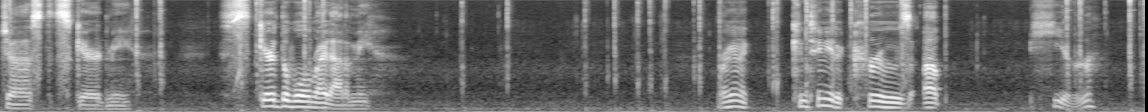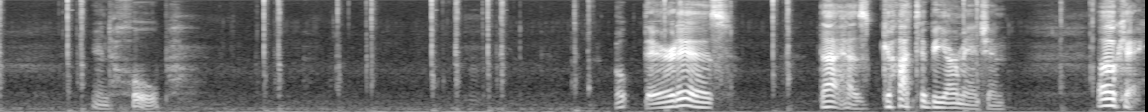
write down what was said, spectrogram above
just scared me. Scared the wool right out of me. We're going to continue to cruise up here and hope. Oh, there it is. That has got to be our mansion. Okay,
